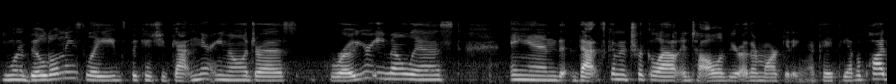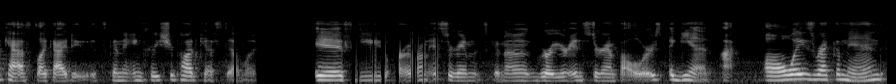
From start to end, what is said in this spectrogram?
you want to build on these leads because you've gotten their email address, grow your email list, and that's going to trickle out into all of your other marketing. Okay, if you have a podcast like I do, it's going to increase your podcast download. If you are on Instagram, it's going to grow your Instagram followers. Again, I always recommend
